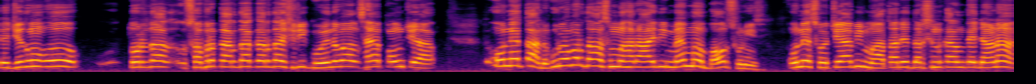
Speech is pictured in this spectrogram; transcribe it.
ਤੇ ਜਦੋਂ ਉਹ ਤੁਰਦਾ, ਸਫ਼ਰ ਕਰਦਾ ਕਰਦਾ ਸ੍ਰੀ ਗੋਇੰਦਵਾਲ ਸਾਹਿਬ ਪਹੁੰਚਿਆ, ਤੇ ਉਹਨੇ ਧੰਨ ਗੁਰੂ ਅਮਰਦਾਸ ਮਹਾਰਾਜ ਦੀ ਮਹਿਮਾ ਬਹੁਤ ਸੁਣੀ ਸੀ। ਉਹਨੇ ਸੋਚਿਆ ਵੀ ਮਾਤਾ ਦੇ ਦਰਸ਼ਨ ਕਰਨ ਤੇ ਜਾਣਾ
